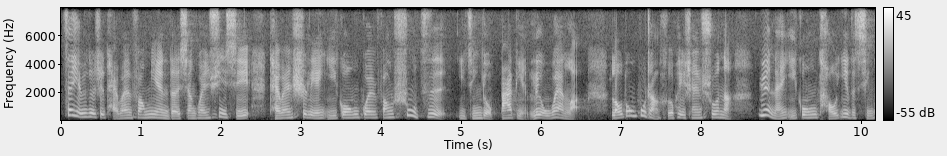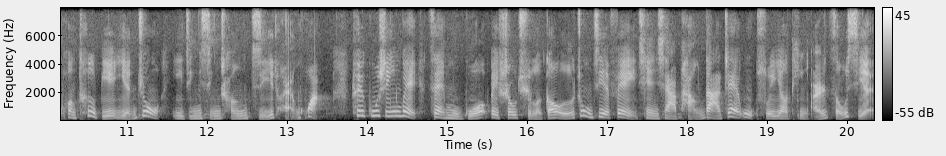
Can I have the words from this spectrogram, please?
再有一个是台湾方面的相关讯息，台湾失联移工官方数字已经有八点六万了。劳动部长何佩珊说呢，越南移工逃逸的情况特别严重，已经形成集团化。推估是因为在母国被收取了高额中介费，欠下庞大债务，所以要铤而走险。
